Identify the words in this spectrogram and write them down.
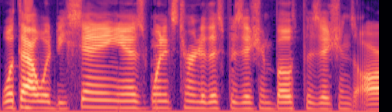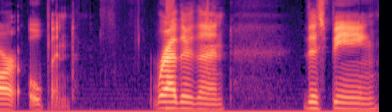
what that would be saying is when it's turned to this position, both positions are opened. Rather than this being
